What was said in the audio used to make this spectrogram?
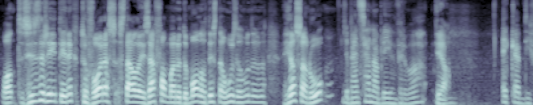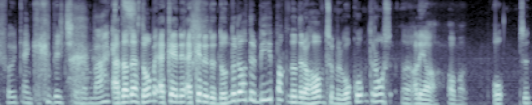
Want ze is er zijn ik, tevoren is, stel dat je zegt van, maar nu de maandag, dan woensdag, woensdag, heel snel open. De mensen gaan dat blijven verwachten. Ja. Ik heb die fout denk ik een beetje gemaakt. En dat is dom. Ik heb nu- ik heb nu de donderdag erbij gepakt. Donderdagavond zullen we ook open trouwens. Uh, allee, ja, allemaal open zijn.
